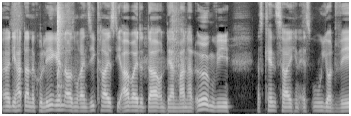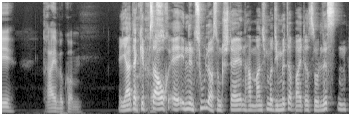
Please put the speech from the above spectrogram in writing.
äh, die hat da eine Kollegin aus dem Rhein-Sieg-Kreis, die arbeitet da und deren Mann hat irgendwie das Kennzeichen SUJW 3 bekommen. Ja, da Ach, gibt's krass. auch äh, in den Zulassungsstellen haben manchmal die Mitarbeiter so Listen,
